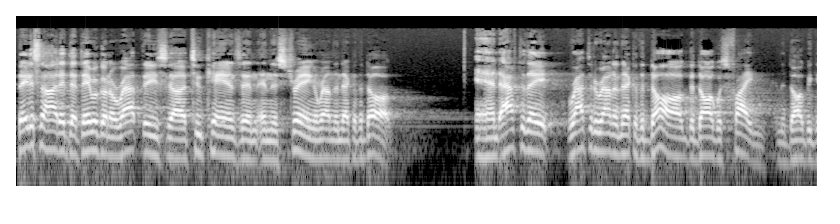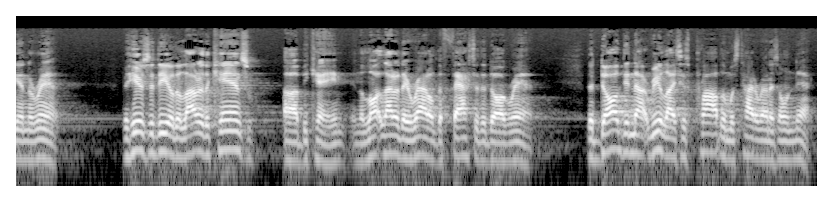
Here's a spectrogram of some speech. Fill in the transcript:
They decided that they were going to wrap these uh, two cans and, and the string around the neck of the dog. And after they wrapped it around the neck of the dog, the dog was frightened, and the dog began to rant. But here's the deal: the louder the cans uh, became, and the louder they rattled, the faster the dog ran. The dog did not realize his problem was tied around his own neck.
